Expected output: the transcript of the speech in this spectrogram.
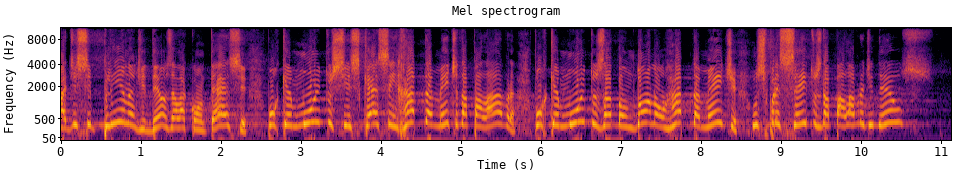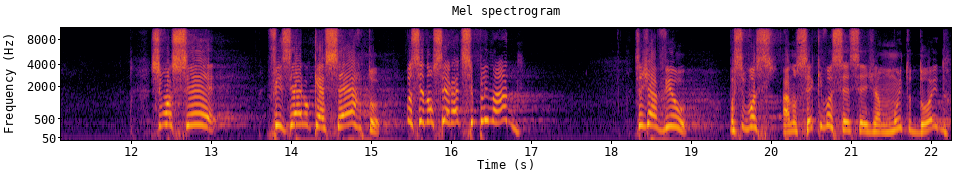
A disciplina de Deus ela acontece porque muitos se esquecem rapidamente da palavra, porque muitos abandonam rapidamente os preceitos da palavra de Deus. Se você fizer o que é certo, você não será disciplinado. Você já viu você, você, a não ser que você seja muito doido,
